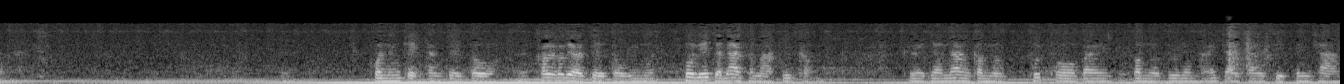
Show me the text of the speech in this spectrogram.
ลา คนหนึ่งเก่งทางเจโตเขาเรียกว่าเจโตวิมุตติพวกนี้จะได้สมาธิก่อนคือจะนั่งกำหนดพุทโธไปกำหนดดูลมหายใจไปจิตเป็นฌาน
